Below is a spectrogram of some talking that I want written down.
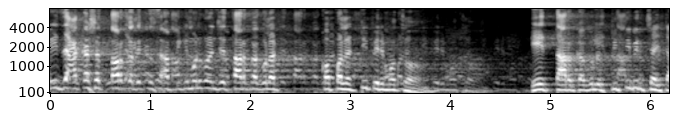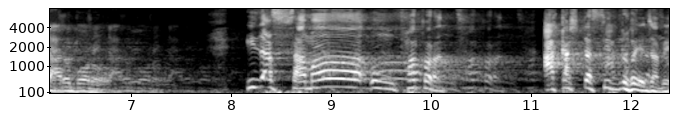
এই যে আকাশের তারকা দেখতেছে আপনি কি মনে করেন যে তারকাগুলো কপালের টিপের মতো? এই তারকাগুলো পৃথিবীর চাইতে আরও বড়। ইজা সামা ফাতরাত, আকাশটা ছিদ্র হয়ে যাবে।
